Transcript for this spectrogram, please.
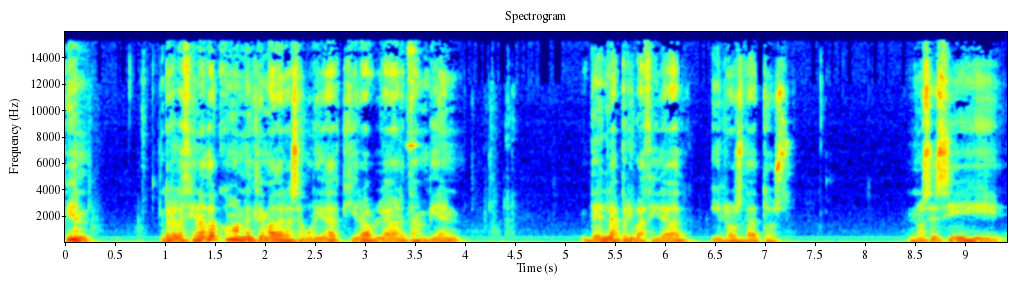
Bien, relacionado con el tema de la seguridad, quiero hablar también de la privacidad y los datos. No sé si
